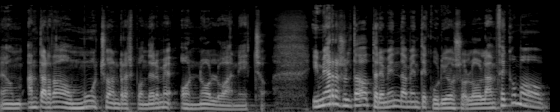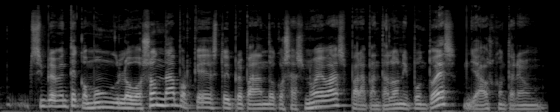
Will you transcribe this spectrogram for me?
em, han tardado mucho en responderme o no lo han hecho. Y me ha resultado tremendamente curioso. Lo lancé como simplemente como un globo sonda porque estoy preparando cosas nuevas para pantalón y punto es. Ya os contaré un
